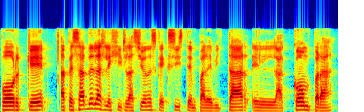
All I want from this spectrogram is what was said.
porque a pesar de las legislaciones que existen para evitar la compra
